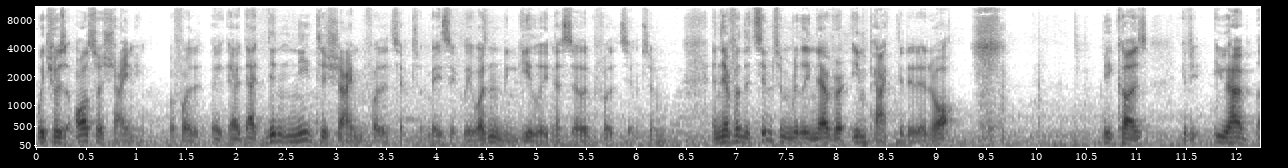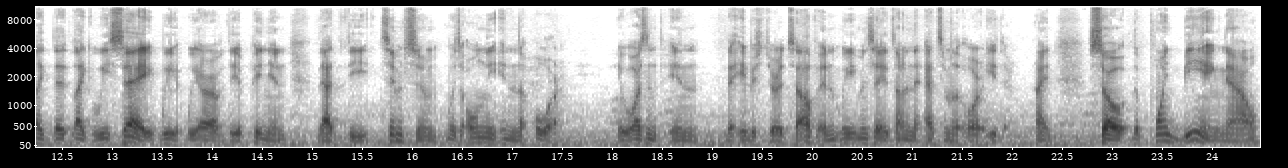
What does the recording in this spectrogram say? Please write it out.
which was also shining before the, uh, that didn't need to shine before the Tzimtzum. Basically, it wasn't Begili necessarily before the Tzimtzum, and therefore the Tzimtzum really never impacted it at all, because. If you, have like the, like we say, we, we are of the opinion that the tzimtzum was only in the or, it wasn't in the Abishter itself, and we even say it's not in the etzim of the or either, right? So the point being now,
